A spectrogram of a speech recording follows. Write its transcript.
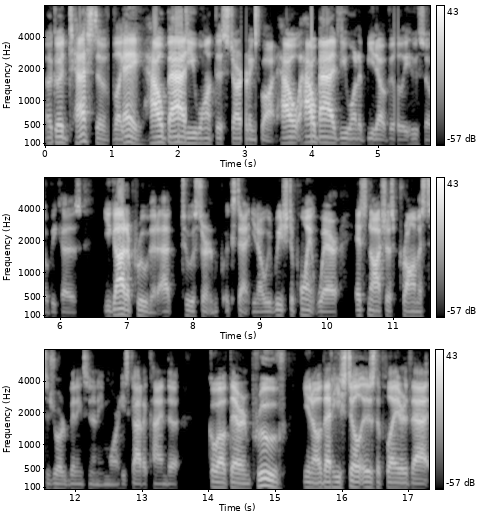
a good test of like, hey, how bad do you want this starting spot? How how bad do you want to beat out Ville Husso? Because you got to prove it at to a certain extent. You know, we've reached a point where it's not just promised to Jordan Binnington anymore. He's got to kind of go out there and prove, you know, that he still is the player that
